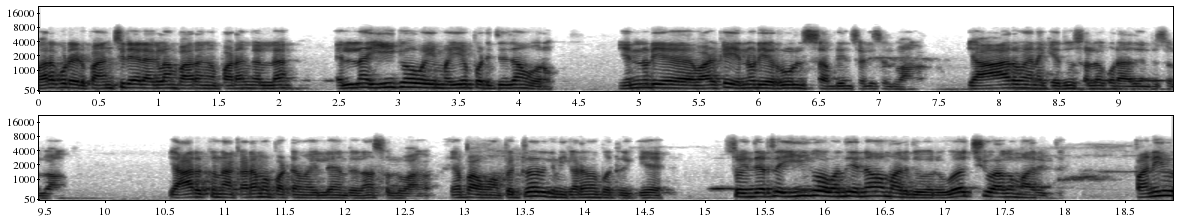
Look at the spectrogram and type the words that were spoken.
வரக்கூடிய இப்போ அஞ்சு டைலாக்லாம் பாருங்க படங்கள்ல எல்லாம் ஈகோவை மையப்படுத்தி தான் வரும். என்னுடைய வாழ்க்கை என்னுடைய ரூல்ஸ் அப்படின்னு சொல்லி சொல்லுவாங்க. யாரும் எனக்கு எதுவும் சொல்லக்கூடாது என்று சொல்லுவாங்க. யாருக்கும் நான் கடமைப்பட்டவன் இல்லை என்று தான் சொல்லுவாங்க. ஏப்பா உன் பெற்றோருக்கு நீ கடமைப்பட்டிருக்கியே? ஸோ இந்த இடத்துல ஈகோ வந்து என்னவா மாறுது? ஒரு வேர்ச்சுவாக மாறிடுது. பணிவு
